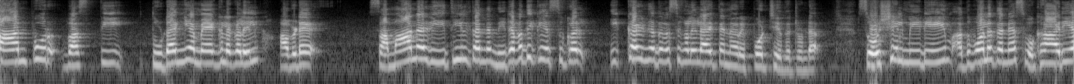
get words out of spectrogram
കാൺപൂർ ബസ്തി തുടങ്ങിയ മേഖലകളിൽ അവിടെ സമാന രീതിയിൽ തന്നെ നിരവധി കേസുകൾ ഇക്കഴിഞ്ഞ ദിവസങ്ങളിലായി തന്നെ റിപ്പോർട്ട് ചെയ്തിട്ടുണ്ട്. സോഷ്യൽ മീഡിയയും അതുപോലെ തന്നെ സ്വകാര്യ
